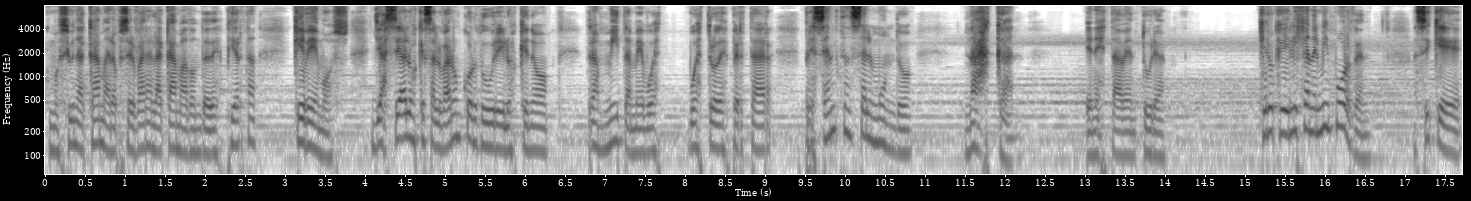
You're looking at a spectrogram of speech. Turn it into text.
como si una cámara observara la cama donde despiertan, ¿qué vemos? Ya sea los que salvaron cordura y los que no, transmítame vuestro despertar, preséntense al mundo, nazcan en esta aventura. Quiero que elijan el mismo orden. Así que,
